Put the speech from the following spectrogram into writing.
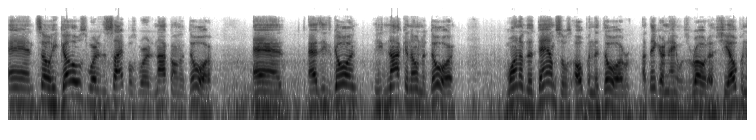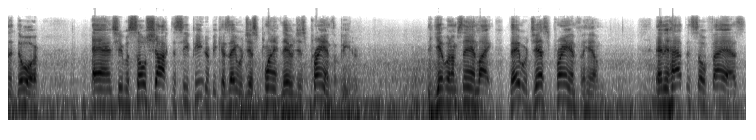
and so he goes where the disciples were to knock on the door, and as he's going, he's knocking on the door. One of the damsels opened the door. I think her name was Rhoda. She opened the door, and she was so shocked to see Peter because they were just playing. They were just praying for Peter. You get what I'm saying? Like they were just praying for him, and it happened so fast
